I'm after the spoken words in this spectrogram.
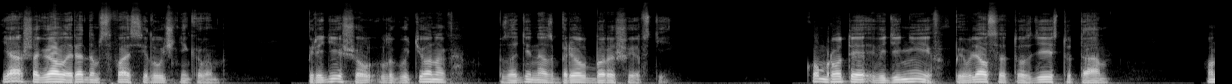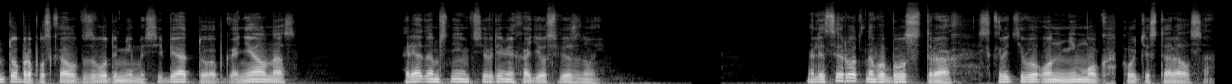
Я шагал рядом с Васей Лучниковым. Впереди шел Лагутенок, позади нас брел Барышевский. Комроты Веденеев появлялся то здесь, то там. Он то пропускал взводы мимо себя, то обгонял нас. Рядом с ним все время ходил связной. На лице Ротного был страх. Скрыть его он не мог, хоть и старался.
